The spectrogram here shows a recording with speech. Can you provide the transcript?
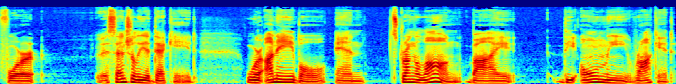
for essentially a decade, were unable and strung along by the only rocket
